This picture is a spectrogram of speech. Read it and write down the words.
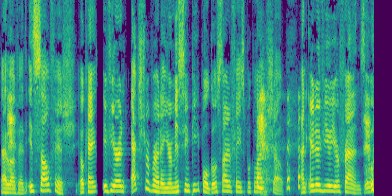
I love it. It's selfish. Okay. If you're an extrovert and you're missing people, go start a Facebook Live show and interview your friends. It will,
